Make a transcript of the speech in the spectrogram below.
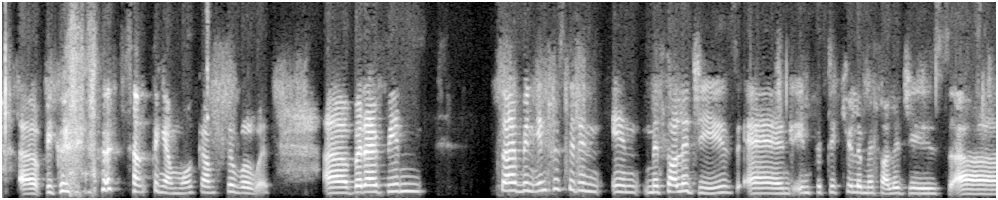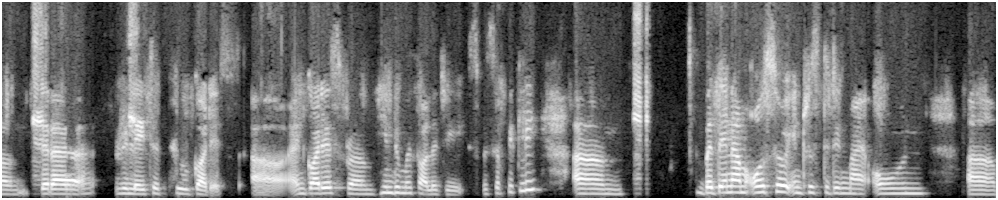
uh, because it's something I'm more comfortable with. Uh, but I've been so I've been interested in in mythologies and in particular mythologies um, that are related to goddess uh, and goddess from Hindu mythology specifically. Um, but then I'm also interested in my own uh,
